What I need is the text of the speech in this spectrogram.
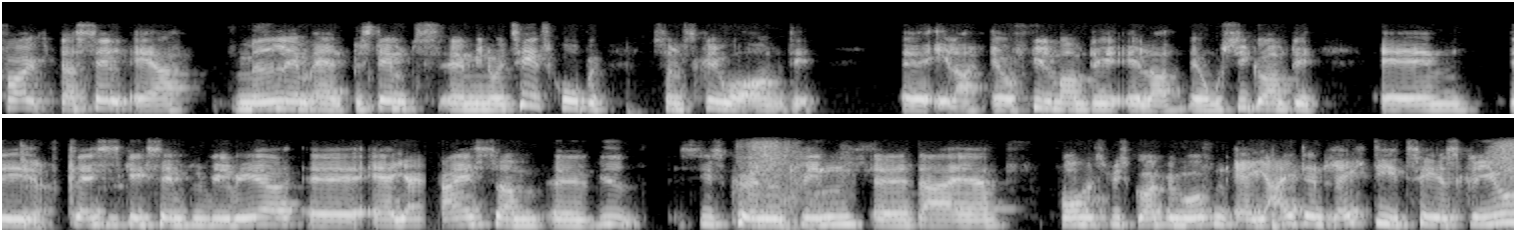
folk, der selv er medlem af en bestemt øh, minoritetsgruppe, som skriver om det, øh, eller laver film om det, eller laver musik om det. Øh, det ja. klassiske eksempel vil være, er jeg som hvid, ciskønnet kvinde, der er forholdsvis godt ved muffen, er jeg den rigtige til at skrive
